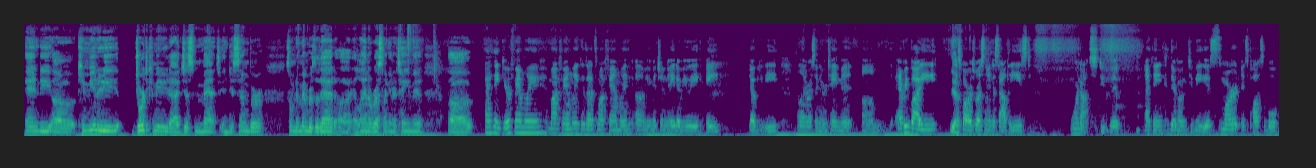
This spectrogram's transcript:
and the uh, community, Georgia community that I just met in December. Some of the members of that, uh, Atlanta Wrestling Entertainment. Uh, I think your family, my family, because that's my family. Um, you mentioned AWE, AWE, Atlanta Wrestling Entertainment. Um, everybody, Yeah. as far as wrestling in the Southeast, we're not stupid. I think they're going to be as smart as possible.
